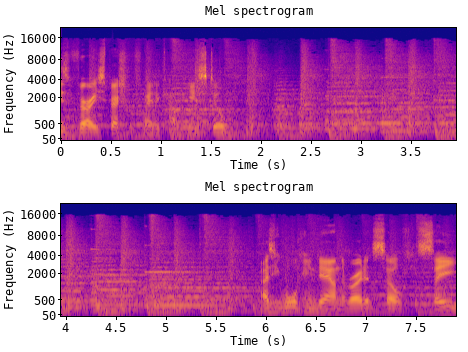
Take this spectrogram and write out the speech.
Is very special for me to come here still. As you're walking down the road itself, you see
